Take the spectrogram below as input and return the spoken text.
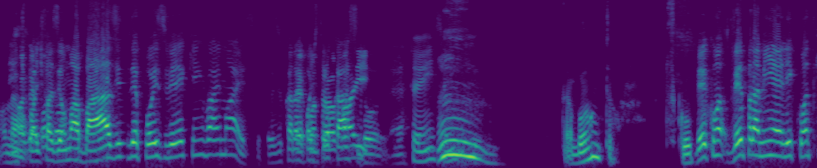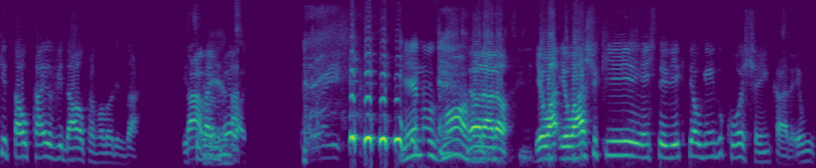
Ou A gente pode fazer uma base e depois ver quem vai mais. Depois o cara É pode trocar. Se do- é. Sim, sim. Hum, tá bom, então. Desculpa. Vê, vê para mim ali quanto que tá o Caio Vidal para valorizar. Esse Tá, vai mas Menos 9. Não, não, não. Eu, eu acho que a gente teria que ter alguém do coxa, hein, cara. Eu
